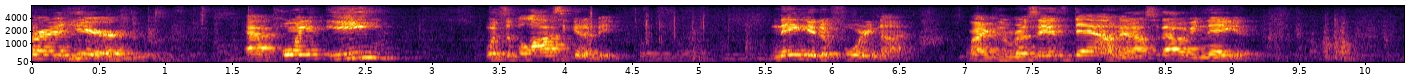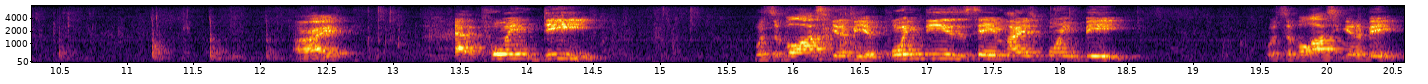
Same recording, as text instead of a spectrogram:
right here, at point E, what's the velocity going to be? Negative 49. Right? Because we're going to say it's down now, so that would be negative. Alright? At point D, what's the velocity going to be? If point D is the same height as point B, what's the velocity going to be?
